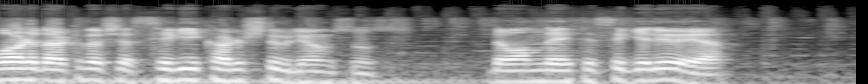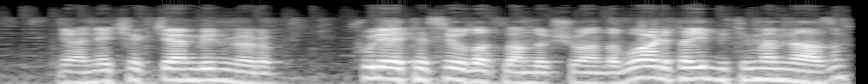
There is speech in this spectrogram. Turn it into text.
Bu arada arkadaşlar seri karıştı biliyor musunuz? Devamlı ETS geliyor ya. Yani ne çekeceğim bilmiyorum. Full ETS'ye odaklandık şu anda. Bu haritayı bitirmem lazım.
